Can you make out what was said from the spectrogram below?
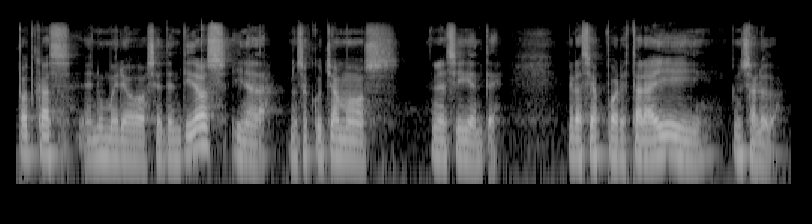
podcast número 72 y nada, nos escuchamos en el siguiente. Gracias por estar ahí un saludo.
